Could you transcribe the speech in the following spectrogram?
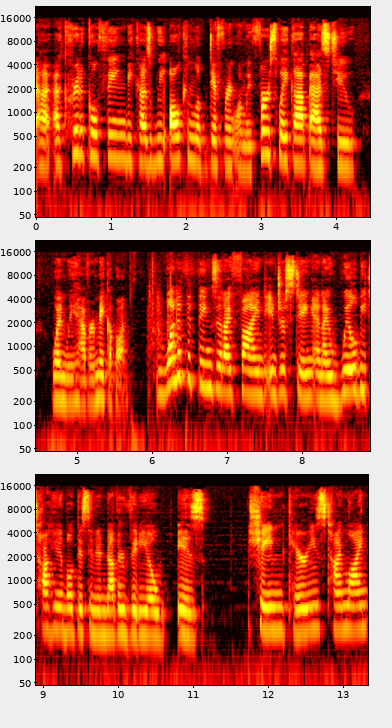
a, a critical thing because we all can look different when we first wake up as to when we have our makeup on. One of the things that I find interesting, and I will be talking about this in another video, is Shane Carey's timeline.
